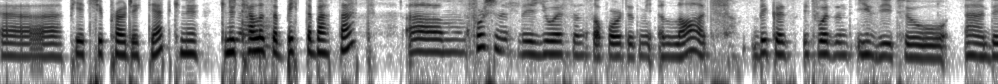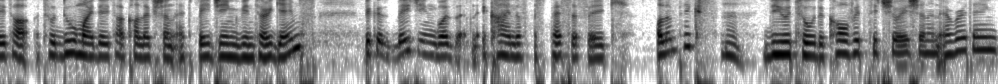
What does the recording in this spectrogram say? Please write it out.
uh, PhD project yet? Can you can you tell us a bit about that? Um, fortunately, USN supported me a lot because it wasn't easy to uh, data to do my data collection at Beijing Winter Games because Beijing was a kind of specific Olympics due to the COVID situation and everything.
